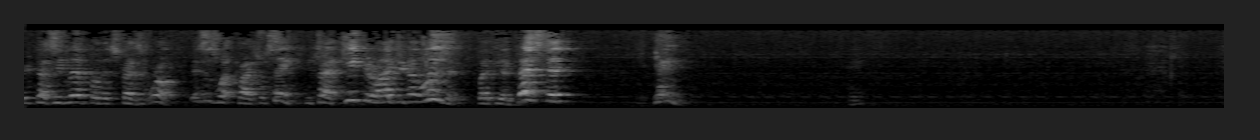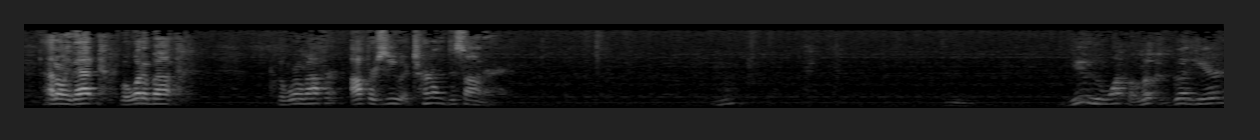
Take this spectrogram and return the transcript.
Because he lived for this present world. This is what Christ was saying. You try to keep your life, you're going to lose it. But if you invest it, you gain it. Okay? Not only that, but what about the world offer, offers you eternal dishonor? Hmm? You who want to look good here,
